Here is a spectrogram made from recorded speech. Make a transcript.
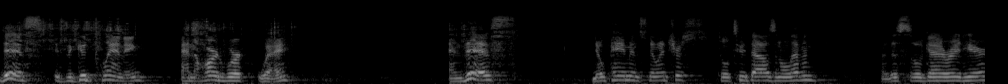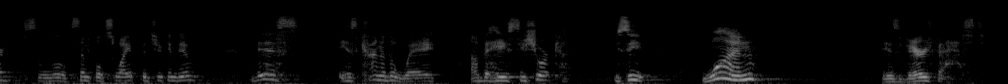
this is the good planning and the hard work way. And this, no payments, no interest till 2011, or this little guy right here, just a little simple swipe that you can do, this is kind of the way of the hasty shortcut. You see, one is very fast.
